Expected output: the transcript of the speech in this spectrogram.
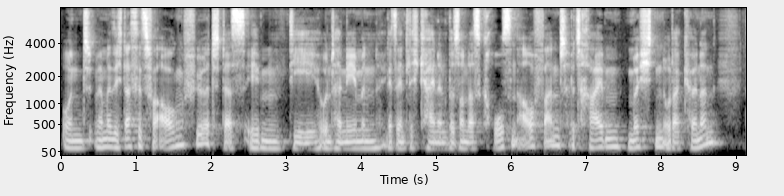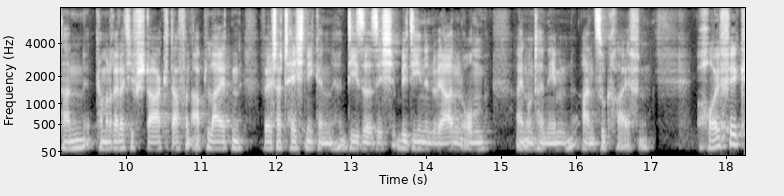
Und wenn man sich das jetzt vor Augen führt, dass eben die Unternehmen letztendlich keinen besonders großen Aufwand betreiben möchten oder können, dann kann man relativ stark davon ableiten, welcher Techniken diese sich bedienen werden, um ein Unternehmen anzugreifen. Häufig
